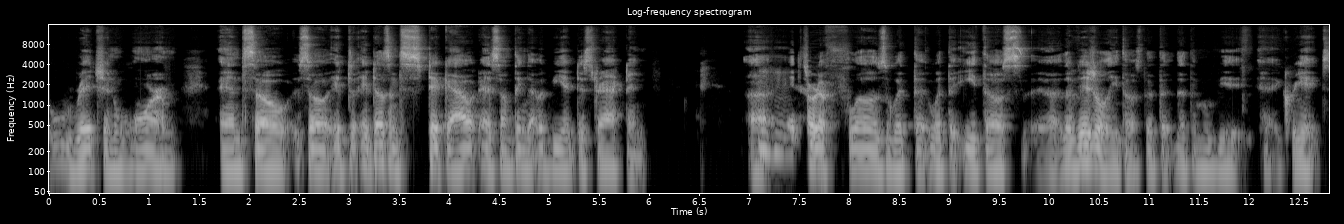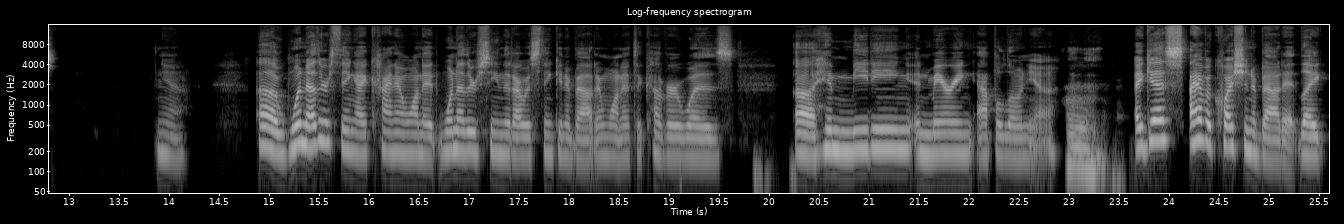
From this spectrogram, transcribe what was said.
rich and warm, and so so it it doesn't stick out as something that would be distracting. Uh, Mhm. It sort of flows with the with the ethos, uh, the visual ethos that the, that the movie uh, creates. Yeah. Uh, one other thing I kind of wanted, one other scene that I was thinking about and wanted to cover was uh, him meeting and marrying Apollonia. Hmm. I guess I have a question about it. Like,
